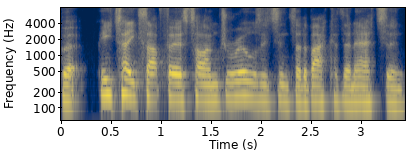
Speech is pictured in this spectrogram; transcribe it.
But he takes that first time, drills it into the back of the net, and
